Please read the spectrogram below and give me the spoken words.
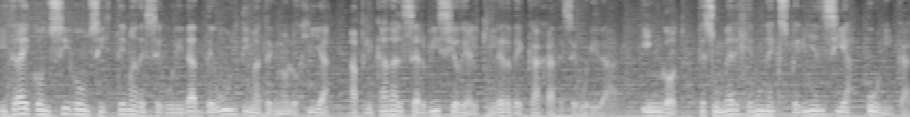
y trae consigo un sistema de seguridad de última tecnología aplicada al servicio de alquiler de cajas de seguridad. Ingot te sumerge en una experiencia única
